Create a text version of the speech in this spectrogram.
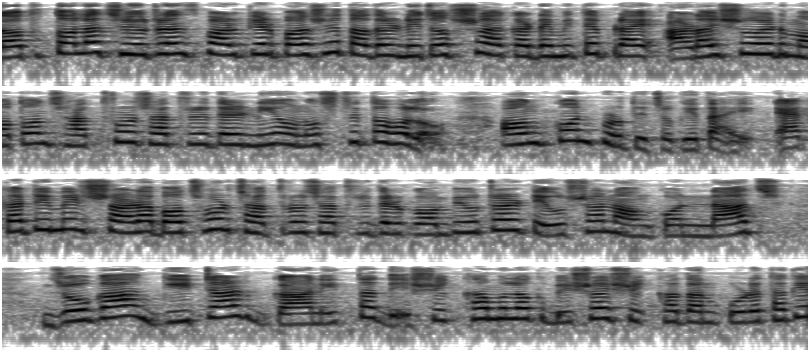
রথতলা চিলড্রেন্স পার্কের পাশে তাদের নিজস্ব একাডেমিতে প্রায় আড়াইশো এর মতন ছাত্রছাত্রীদের নিয়ে অনুষ্ঠিত হলো অঙ্কন প্রতিযোগিতায়। একাডেমির সারা বছর ছাত্রছাত্রীদের কম্পিউটার, টিউশন, অঙ্কন, নাচ, যোগা, গিটার, গান ইত্যাদি শিক্ষামূলক বিষয় শিক্ষাদান করে থাকে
